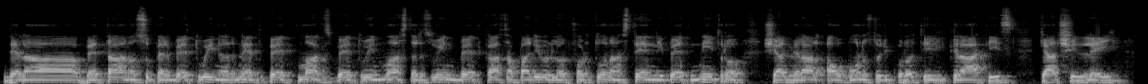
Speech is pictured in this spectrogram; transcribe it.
de la Betano, Superbet, Winner, NetBet, MaxBet, Win Masters, WinBet, Casa Pariurilor, Fortuna, Stanley Bet, Nitro și Admiral au bonusuri cu rotiri gratis, chiar și lei uh,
